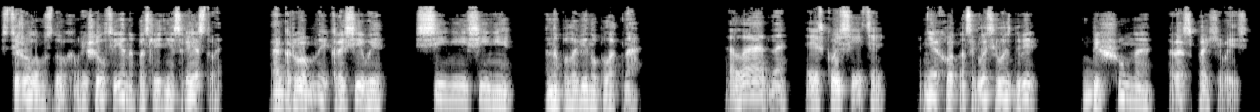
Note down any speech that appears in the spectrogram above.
С тяжелым вздохом решился я на последнее средство. Огромные, красивые, синие-синие, наполовину полотна. Ладно, искуситель. Неохотно согласилась дверь, бесшумно распахиваясь.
